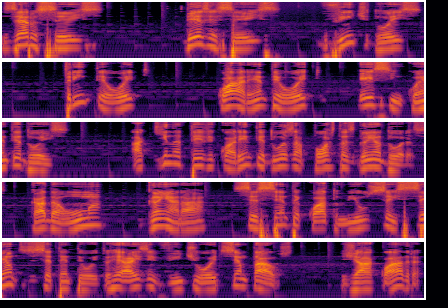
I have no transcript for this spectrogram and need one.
06, 16, 22, 38, 48 e 52. A Quina teve 42 apostas ganhadoras. Cada uma ganhará R$ 64.678,28. Já a quadra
